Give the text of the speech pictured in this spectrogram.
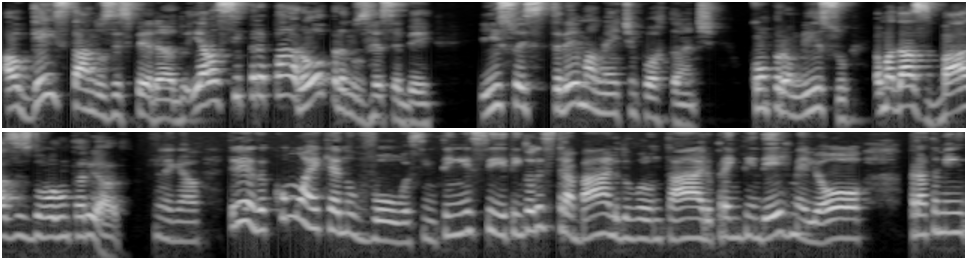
alguém está nos esperando e ela se preparou para nos receber. E isso é extremamente importante. Compromisso é uma das bases do voluntariado. Que legal. Tereza, como é que é no voo? Assim, tem esse, tem todo esse trabalho do voluntário para entender melhor, para também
